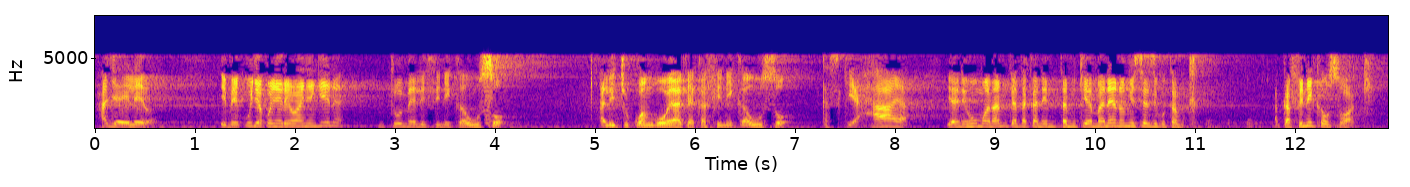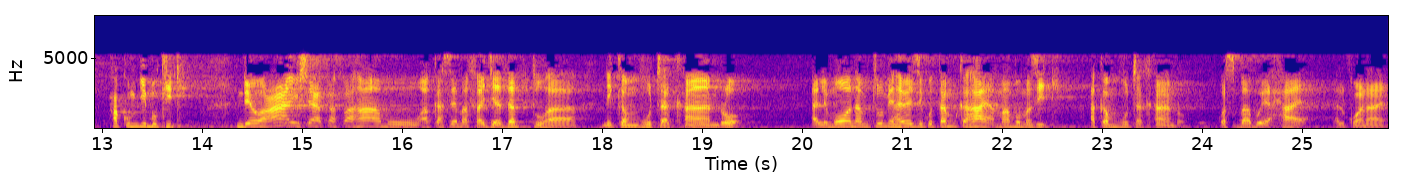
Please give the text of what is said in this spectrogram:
Hajaelewa. Imekuja kwenye riwaya nyingine mtume alifinika uso. Alichukua nguo yake akafinika uso. Akasikia haya yani huyu mwanamke ataka nimtamkie maneno mimi siwezi kutamka. Akafinika uso wake. Hakumjibu kitu. Ndio Aisha akafahamu akasema fajadhabtuha nikamvuta kando. Alimuona mtume hawezi kutamka haya mambo mazito. Akamvuta kando kwa sababu ya haya alikuwa nayo.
